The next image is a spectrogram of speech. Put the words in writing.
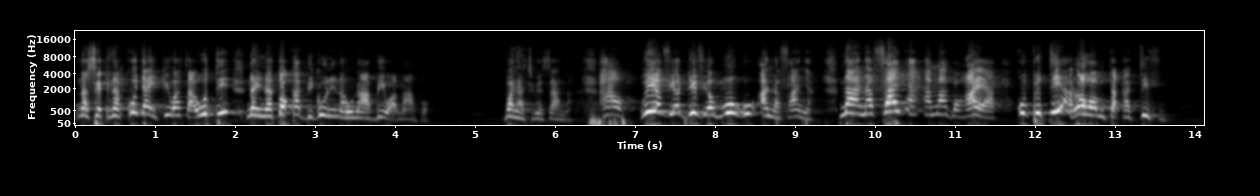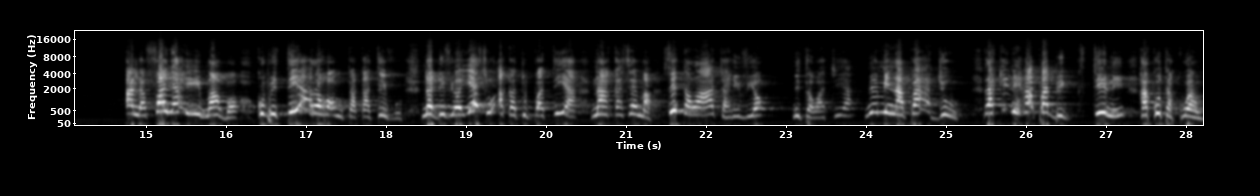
na zinakuja ikiwa sauti na inatoka biguni na unaambiwa mambo bwana asiwe sana. Hao hivyo ndivyo mungu anafanya. Na anafanya mambo haya kupitia roho mtakatifu. Anafanya hii mambo kupitia roho mtakatifu. Na ndivyo yesu akatupatia na akasema sitawaacha hivyo nitawachia. Mimi napaa juu. Lakini hapa bitini hakutakuwa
